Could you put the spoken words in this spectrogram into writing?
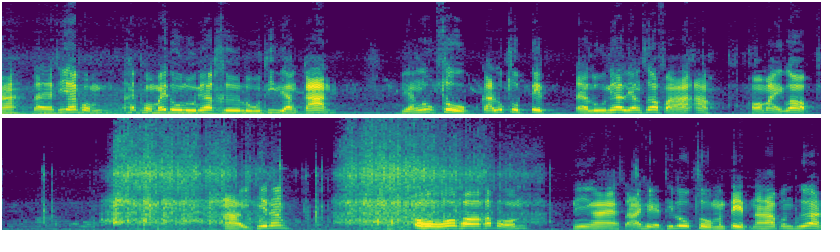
นะ แต่ที่ให้ผมให้ผมให้ดูรูนี้คือรูที่เลี้ยงก้าน เลี้ยงลูกสูบ การลูกสูบติด แต่รูนี้เลี้ยงเสื้อฝา อ้าว ขอใหม่อีกรอบ อ้าว อีกทีนึง โอ้โห พอครับผม นี่ไงสาเหตุที่ลูกสูบมันติดนะครับเพื่อน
